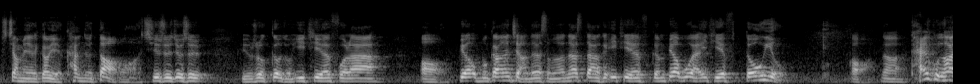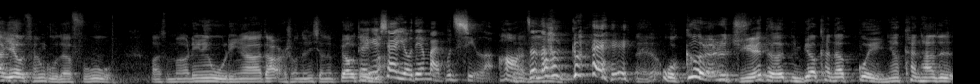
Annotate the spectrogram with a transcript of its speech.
下面各位也看得到啊，其实就是比如说各种 ETF 啦，哦标我们刚刚讲的什么纳斯达克 ETF 跟标普五百 ETF 都有，哦那台股的话也有存股的服务啊，什么零零五零啊，大家耳熟能详的标的。对，因为现在有点买不起了哈，真的很贵。我个人是觉得你不要看它贵，你要看它的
